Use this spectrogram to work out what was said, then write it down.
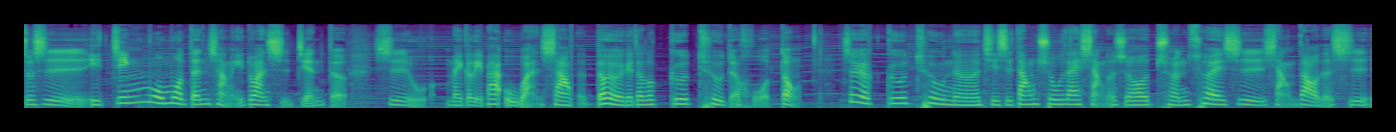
就是已经默默登场一段时间的，是每个礼拜五晚上都有一个叫做 Good To 的活动。这个 good to 呢，其实当初在想的时候，纯粹是想到的是，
